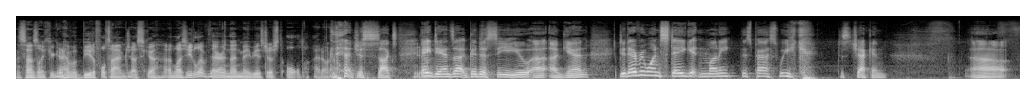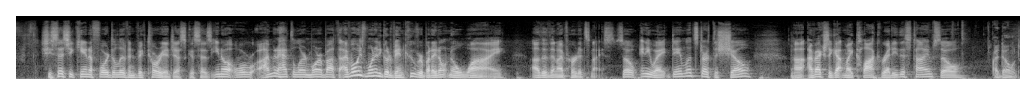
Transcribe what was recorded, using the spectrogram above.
It sounds like you're going to have a beautiful time, Jessica. Unless you live there, and then maybe it's just old. I don't know. That just sucks. Hey, Danza, good to see you uh, again. Did everyone stay getting money this past week? just checking. Uh, she says she can't afford to live in Victoria. Jessica says, you know, I'm going to have to learn more about that. I've always wanted to go to Vancouver, but I don't know why, other than I've heard it's nice. So anyway, Dame, let's start the show. Uh, I've actually got my clock ready this time, so I don't.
